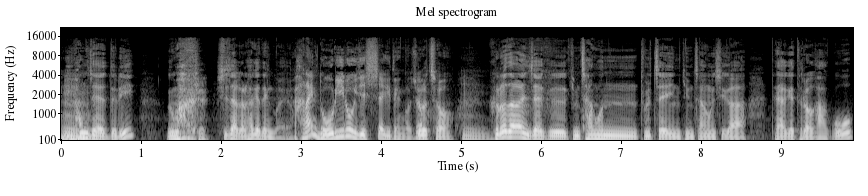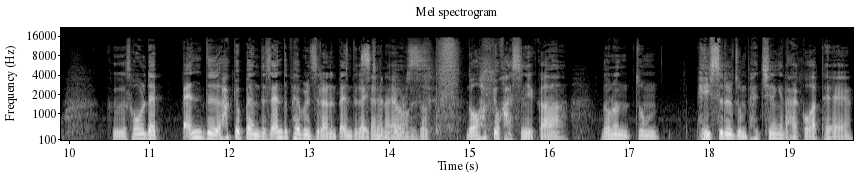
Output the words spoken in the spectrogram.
음. 이 형제들이 음악을 시작을 하게 된 거예요. 하나의 놀이로 이제 시작이 된 거죠. 그렇죠. 음. 그러다가 이제 그 김창훈 둘째인 김창훈 씨가 대학에 들어가고 그 서울대 밴드 학교 밴드 샌드 페블즈라는 밴드가 있잖아요. 그래서 너 학교 갔으니까 너는 좀 베이스를 좀 치는 게 나을 것 같아.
